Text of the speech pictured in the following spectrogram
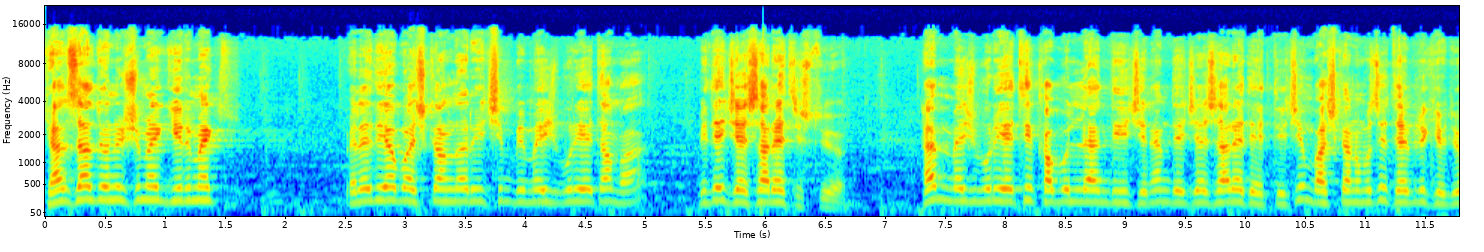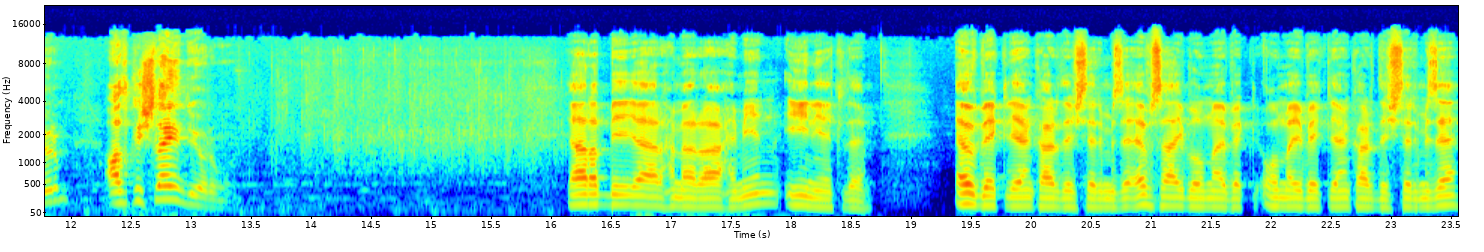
Kentsel dönüşüme girmek belediye başkanları için bir mecburiyet ama bir de cesaret istiyor. Hem mecburiyeti kabullendiği için hem de cesaret ettiği için başkanımızı tebrik ediyorum. Alkışlayın diyorum. Ya Rabbi ya Erhamer Rahimin iyi niyetle ev bekleyen kardeşlerimize, ev sahibi olmayı, bek- olmayı bekleyen kardeşlerimize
